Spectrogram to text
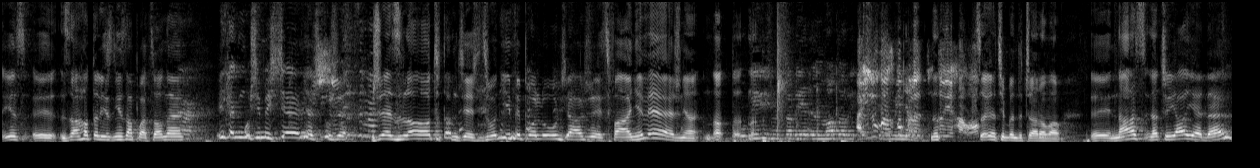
jest, y, za hotel jest niezapłacone. I tak musimy ściemniać tu, że, że zlot tam gdzieś, dzwonimy po ludziach, że jest fajnie, wiesz, nie? No, to, no, Mieliśmy sobie jeden motor i A ilu was w ogóle no dojechało? co ja cię będę czarował? Y, nas, znaczy ja jeden,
